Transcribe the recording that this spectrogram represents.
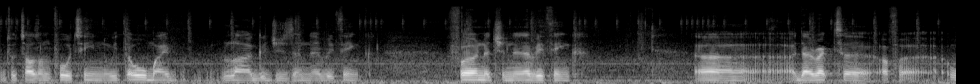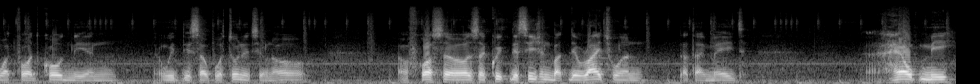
in 2014 with all my luggages and everything, furniture and everything uh, a director of uh, Watford called me and with this opportunity, you know. Of course, it was a quick decision, but the right one that I made uh, helped me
